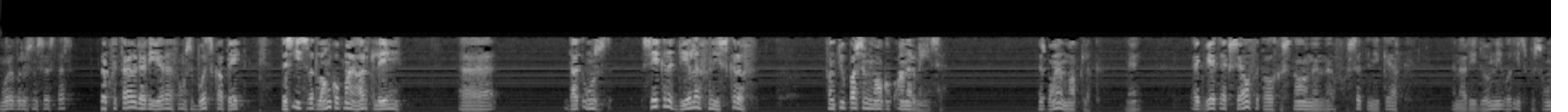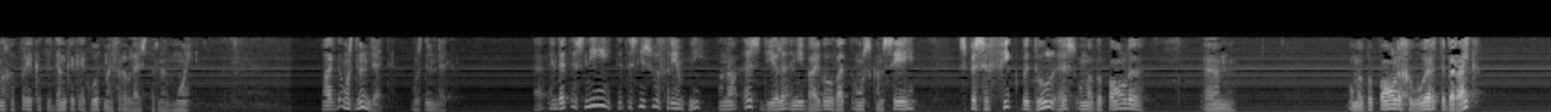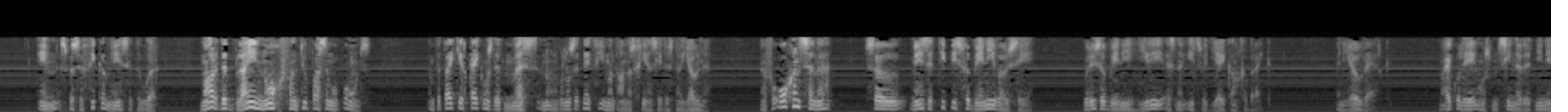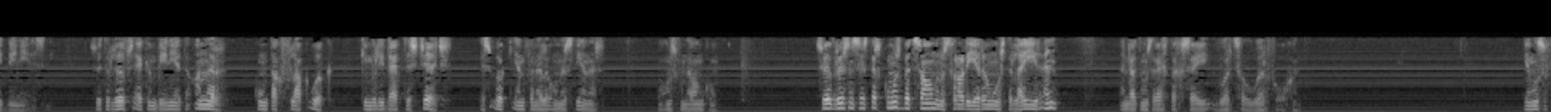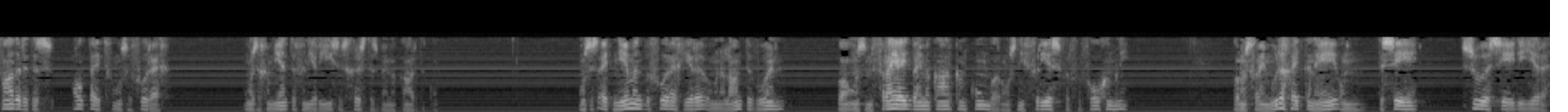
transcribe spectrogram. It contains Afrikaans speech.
Môre broers en susters. Ek vertrou dat die Here vir ons 'n boodskap het. Dis iets wat lank op my hart lê. Uh dat ons sekere dele van die skrif van toepassing maak op ander mense. Dis baie maklik, né? Nee? Ek weet ek self het al gestaan en of gesit in die kerk en na die dominee oor iets persoonlik gepreek het, dink ek ek hoop my vrou luister nou mooi. Maar ons doen dit ons doen dit. Uh, en dit is nie dit is nie so vreemd nie, want daar is dele in die Bybel wat ons kan sê spesifiek bedoel is om 'n bepaalde ehm um, om 'n bepaalde gehoor te bereik en spesifieke mense te hoor. Maar dit bly nog van toepassing op ons. En partykeer kyk ons dit mis en dan wil ons dit net vir iemand anders gee en sê dis nou joune. Nou vir oggend sinne sou mense tipies vir Benny wou sê. Hoorie so Benny, hierdie is nou iets wat jy kan gebruik in jou werk. Maar ek wil hê ons moet sien dat dit nie net Benny is nie. So terloops ek en Benny het 'n ander kontakvlak ook. Kimberley Baptist Church is ook een van hulle ondersteuners waar ons vandaan kom. So broers en susters, kom ons bid saam en ons vra die Here om ons te lei hierin en dat ons regtig sy woord sal hoor vanoggend. Hemelse Vader, dit is altyd vir ons 'n voorreg om as 'n gemeente van die Here Jesus Christus bymekaar te kom. Ons is uitnemend bevoorreg, Here, om in 'n land te woon waar ons in vryheid bymekaar kan kom, waar ons nie vrees vir vervolging nie. Waar ons vrymoedigheid kan hê om te sê so sê die Here.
